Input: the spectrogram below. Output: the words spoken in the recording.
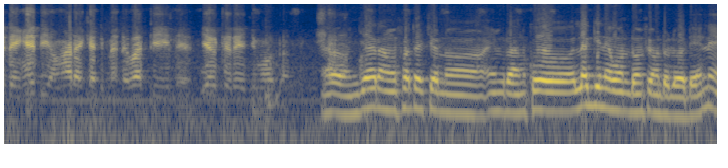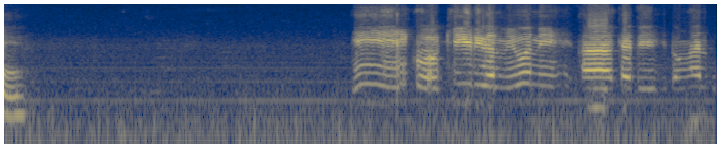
eɗen heeɗi on haray kadi meɗe watti e yewtereji moɗon awa ah, on jarama fota ceerno imran. Ko laggine won ɗon fewdo ɗo de ne? i ko kiiriwel mi woni ha kadi ɗon anndi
